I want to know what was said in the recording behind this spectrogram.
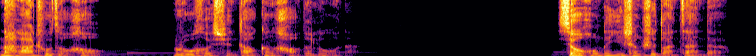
娜拉出走后，如何寻到更好的路呢？萧红的一生是短暂的，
